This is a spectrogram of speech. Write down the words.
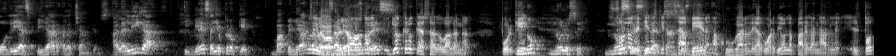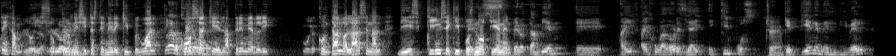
podría aspirar a la Champions. A la liga inglesa yo creo que va a pelearla. Sí, van va a pelear. No, no, yo creo que Asado va a ganar. Porque no, no lo sé. No solo sé le si tienes que este saber a jugarle a Guardiola para ganarle. El Tottenham lo hizo, lo- pero necesitas tener equipo igual. Claro, cosa pero- que la Premier League, contando al Arsenal, 10, 15 equipos Pero- no tienen. Pero también eh, hay, hay jugadores y hay equipos Sí. que tienen el nivel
